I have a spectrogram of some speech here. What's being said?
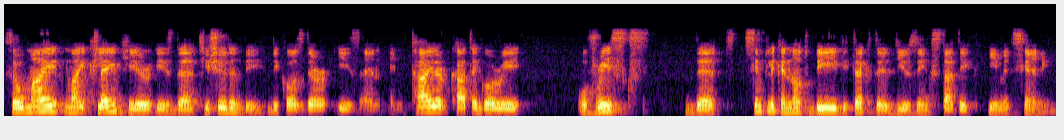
So my, my claim here is that you shouldn't be because there is an entire category of risks that simply cannot be detected using static image scanning.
